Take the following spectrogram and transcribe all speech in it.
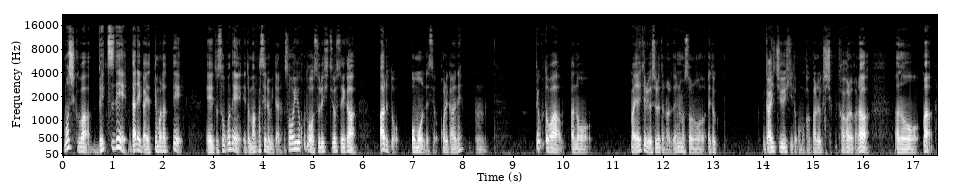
もしくは別で誰かやってもらって、えっ、ー、と、そこで、えっ、と、任せるみたいな、そういうことをする必要性があると思うんですよ。これからね。うん。ってことは、あの、まあ、やり取りをするとなるとね、もその、えっ、と、外注費とかもかかるし、かかるから、あの、まあ、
